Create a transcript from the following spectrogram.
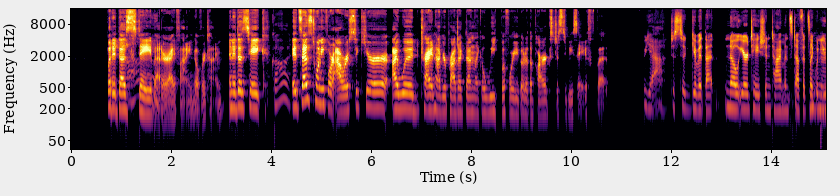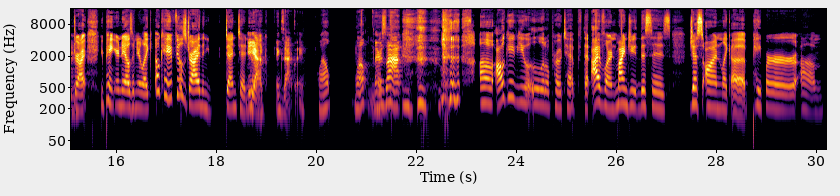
but it does stay Oh. better i find over time and it does take God. it says 24 hours to cure i would try and have your project done like a week before you go to the parks just to be safe but Yeah, just to give it that no irritation time and stuff. It's like when you Mhm. dry, you paint your nails and you're like, okay, it feels dry, and then you dent it. And you're yeah like, exactly well, well there's that um, I'll give you a little pro tip that I've learned. Mind you, this is just on like a paper um,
